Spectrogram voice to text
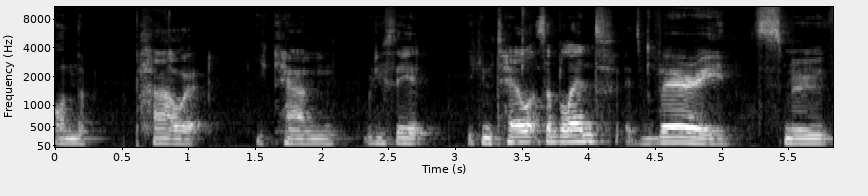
on the palate, you can, would you say it, you can tell it's a blend. It's very smooth.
